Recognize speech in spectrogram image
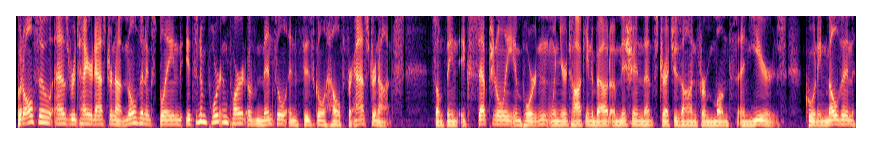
But also, as retired astronaut Melvin explained, it's an important part of mental and physical health for astronauts something exceptionally important when you're talking about a mission that stretches on for months and years. Quoting Melvin,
